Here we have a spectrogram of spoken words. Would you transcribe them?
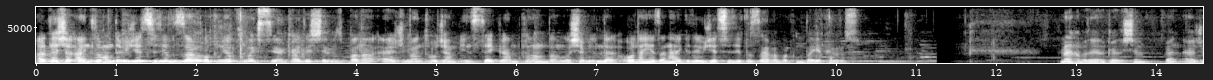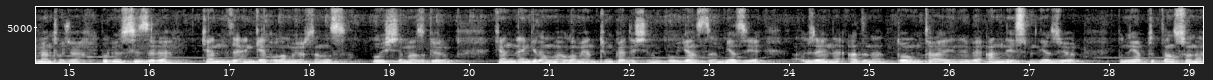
Arkadaşlar aynı zamanda ücretsiz yıldızlarma bakımı yaptırmak isteyen kardeşlerimiz bana Ercüment Hocam Instagram kanalından ulaşabilirler. Oradan yazan herkese ücretsiz yıldızlarma bakımı da yapıyoruz. Merhaba değerli kardeşlerim. Ben Ercüment Hoca. Bugün sizlere kendinize engel olamıyorsanız bu işlemi hazırlıyorum. Kendine engel olamayan tüm kardeşlerim bu yazdığım yazıyı üzerine adını, doğum tarihini ve anne ismini yazıyor. Bunu yaptıktan sonra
